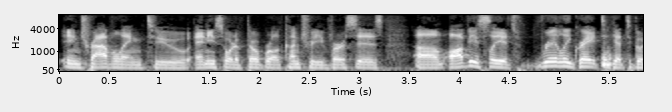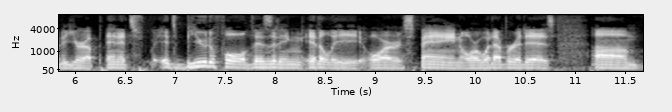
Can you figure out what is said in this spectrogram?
in traveling to any sort of third world country. Versus, um, obviously, it's really great to get to go to Europe, and it's it's beautiful visiting Italy or Spain or whatever it is. Um,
